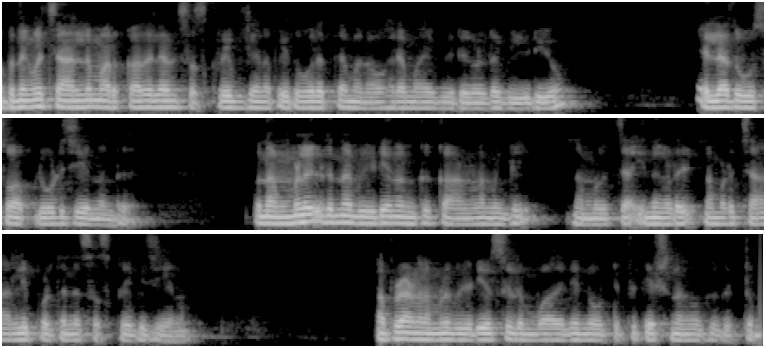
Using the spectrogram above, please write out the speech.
അപ്പോൾ നിങ്ങൾ ചാനൽ മറക്കാതെ എല്ലാവരും സബ്സ്ക്രൈബ് ചെയ്യണം. അപ്പോൾ ഇതുപോലത്തെ മനോഹരമായ വീടുകളുടെ വീഡിയോ എല്ലാ ദിവസവും അപ്ലോഡ് ചെയ്യുന്നുണ്ട്. അപ്പോൾ നമ്മൾ ഇടുന്ന വീഡിയോ നിങ്ങൾക്ക് കാണണമെങ്കിൽ നമ്മൾ നിങ്ങളുടെ നമ്മുടെ ചാനൽ ഇപ്പോൾ തന്നെ സബ്സ്ക്രൈബ് ചെയ്യണം. അപ്പോഴാണ് നമ്മൾ വീഡിയോസ് ഇടുമ്പോൾ അതിന്റെ നോട്ടിഫിക്കേഷൻ നിങ്ങൾക്ക് കിട്ടും.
